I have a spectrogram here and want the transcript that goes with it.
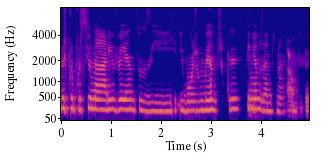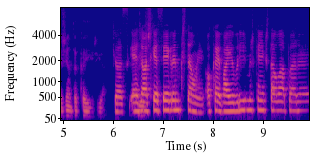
nos proporcionar eventos e, e, bons momentos que tínhamos antes, não é? Há muita gente a cair, já. Já, é, já acho que essa é a grande questão, é, ok, vai abrir, mas quem é que está lá para,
